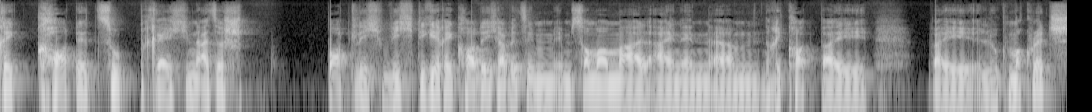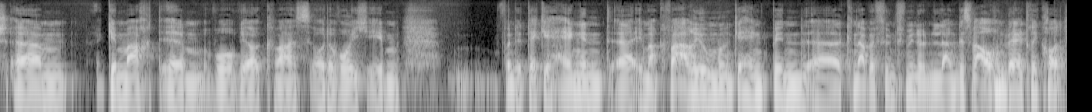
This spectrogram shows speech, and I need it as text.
Rekorde zu brechen, also sportlich wichtige Rekorde. Ich habe jetzt im, im Sommer mal einen ähm, Rekord bei bei Luke Mockridge ähm, gemacht, ähm, wo wir quasi oder wo ich eben von der Decke hängend äh, im Aquarium gehängt bin, äh, knappe fünf Minuten lang. Das war auch ein Weltrekord.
